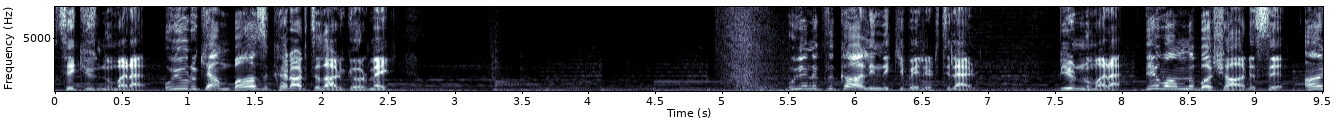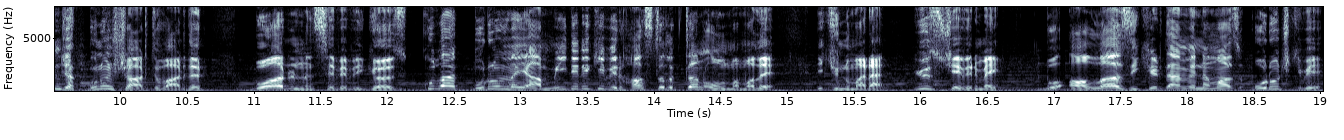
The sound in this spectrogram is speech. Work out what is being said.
8 numara uyurken bazı karartılar görmek. Uyanıklık halindeki belirtiler. 1 numara devamlı baş ağrısı ancak bunun şartı vardır. Bu ağrının sebebi göz, kulak, burun veya midedeki bir hastalıktan olmamalı. 2 numara yüz çevirmek. Bu Allah'a zikirden ve namaz, oruç gibi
